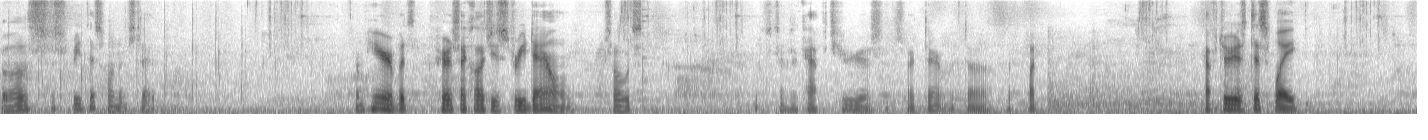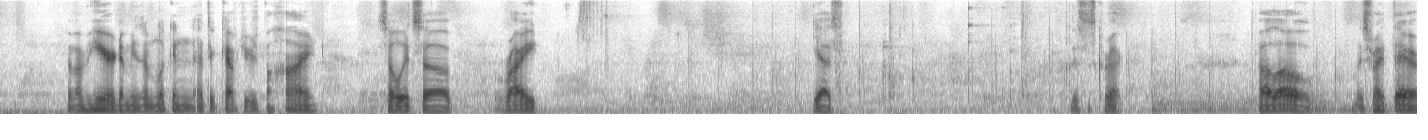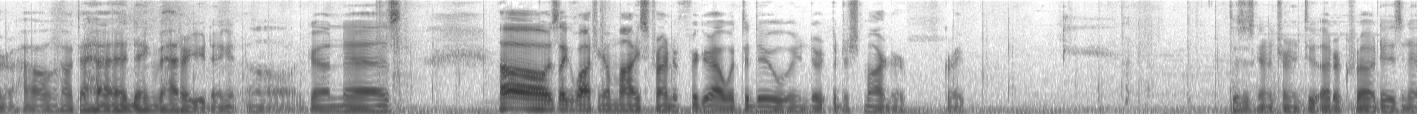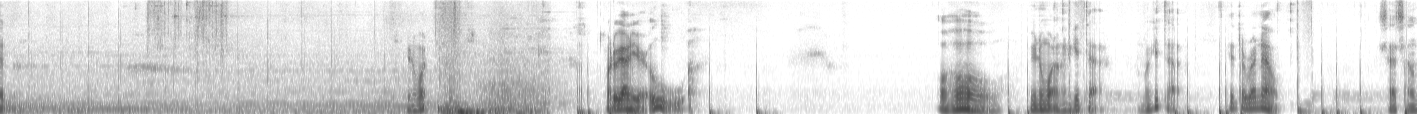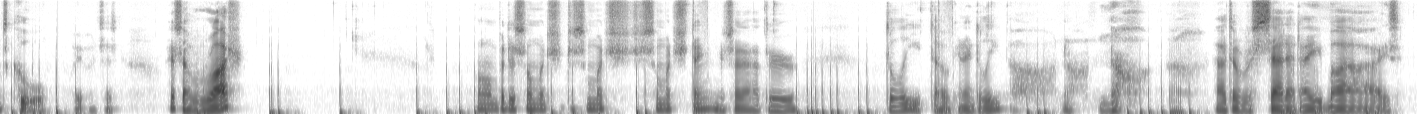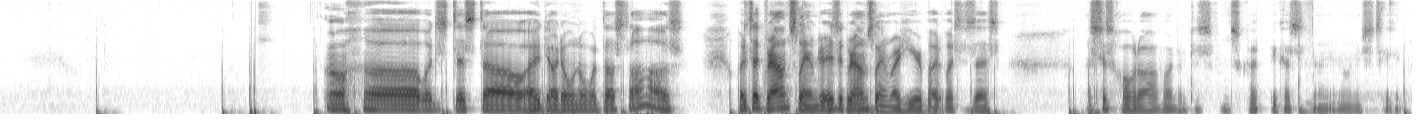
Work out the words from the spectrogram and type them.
Well, let's just read this one instead. I'm here, but parapsychology is three down. So it's the cafeteria is it's right there with the what? Cafeteria is this way. If I'm here, that means I'm looking at the cafeterias behind. So it's uh right. Yes. This is correct. Hello. It's right there. How how dang bad are you, dang it? Oh goodness. Oh, it's like watching a mice trying to figure out what to do, and they're, but they're smarter. Great. This is gonna turn into utter crud, isn't it? You know what? What do we got here? Ooh. Oh, you know what? I'm gonna get that. I'm gonna get that. Get that right now. That sounds cool. Wait, what's this? There's a rush. Oh, but there's so much, there's so much, so much things that I have to delete. Though, can I delete? Oh no, no. I have to reset it. Hey, buys. Oh, uh, what's this though? I, I don't know what this does. What's a ground slam? There is a ground slam right here, but what is this? Let's just hold off on this one's good because uh, you know, let's just take it.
